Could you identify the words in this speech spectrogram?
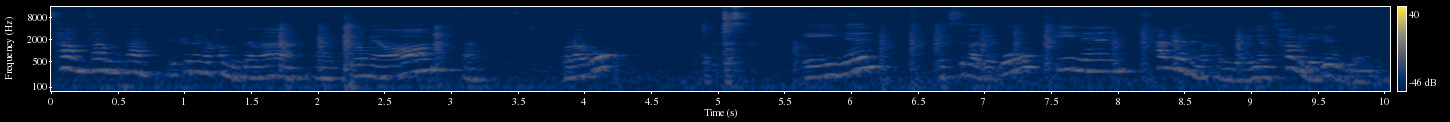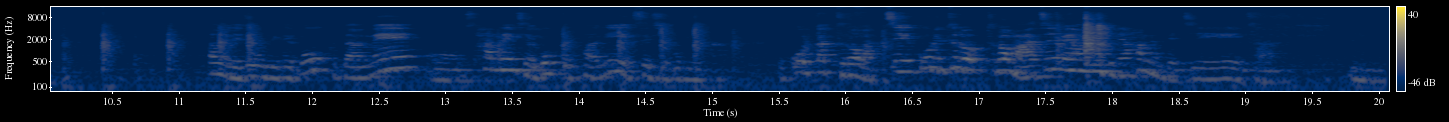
3, 3, 3 이렇게 생각하면 되잖아. 어, 그러면 자 뭐라고? A는 X가 되고 B는 3이라고 생각하면 돼. 왜냐면 3이 4제곱이잖아. 3의 4제곱이 되고 그 다음에 어, 3의 제곱 곱하기 X의 제곱이니까 꼴 딱 들어맞지? 꼴이 들어, 들어맞으면 그냥 하면 되지. 자, 음.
